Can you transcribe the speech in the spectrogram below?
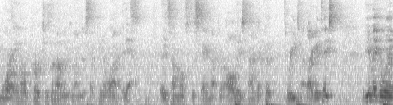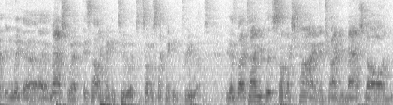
more anal approaches than others, and I'm just like, you know what? It's it's almost the same after all these times. I put three times. Like it takes. If you make a whip and you make a, a match whip, it's not like making two whips. It's almost like making three whips. Because by the time you put so much time in trying to match it all, and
